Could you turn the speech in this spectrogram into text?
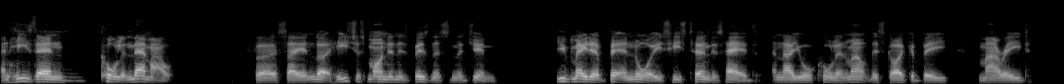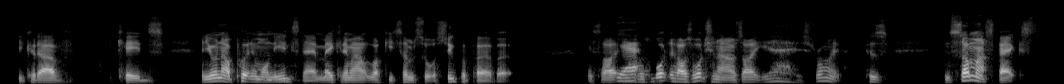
and he's then Mm. calling them out for saying, look, he's just minding his business in the gym. You've made a bit of noise. He's turned his head, and now you're calling him out. This guy could be married. He could have kids, and you're now putting him on the Mhm. internet, making him out like he's some sort of super pervert. It's like Yeah. I was watching. I was watching that. I was like, yeah, it's right. Because in some aspects,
